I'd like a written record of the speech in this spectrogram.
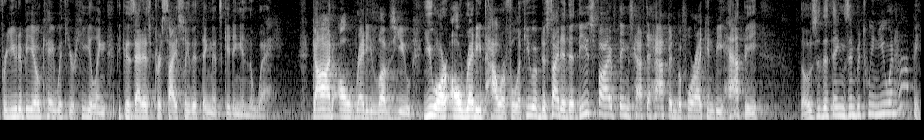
for you to be okay with your healing? Because that is precisely the thing that's getting in the way. God already loves you. You are already powerful. If you have decided that these five things have to happen before I can be happy, those are the things in between you and happy.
